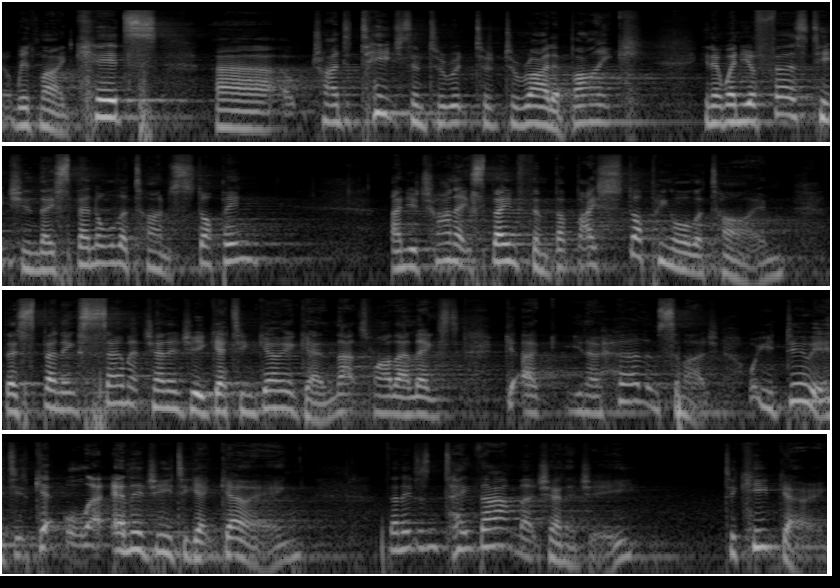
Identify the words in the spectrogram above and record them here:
with my kids, uh, trying to teach them to, to, to ride a bike. You know, when you're first teaching, they spend all the time stopping, and you're trying to explain to them, but by stopping all the time, they're spending so much energy getting going again. That's why their legs, uh, you know, hurt them so much. What you do is you get all that energy to get going, then it doesn't take that much energy to keep going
